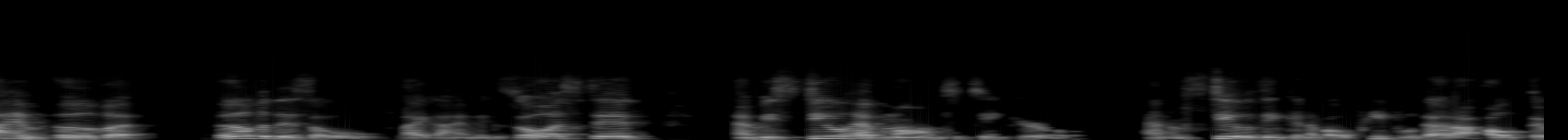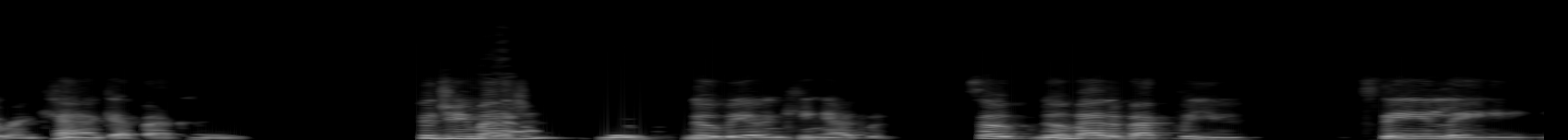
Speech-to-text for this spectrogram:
I am over, over this old. Like I'm exhausted, and we still have mom to take care of. And I'm still thinking about people that are out there and can't get back home. Could you imagine? Yeah. No, no better than King Edward. So no matter back for you. Stay in Lahey.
